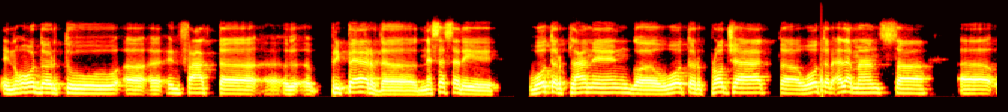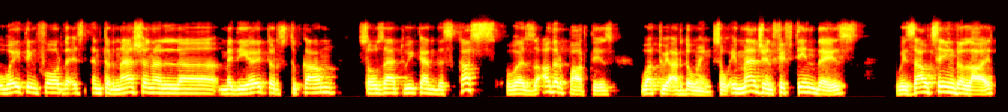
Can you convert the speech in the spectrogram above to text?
in order to, uh, uh in fact, uh, prepare the necessary water planning, water project, water elements uh, waiting for the international uh, mediators to come so that we can discuss with the other parties what we are doing. So imagine 15 days without seeing the light,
